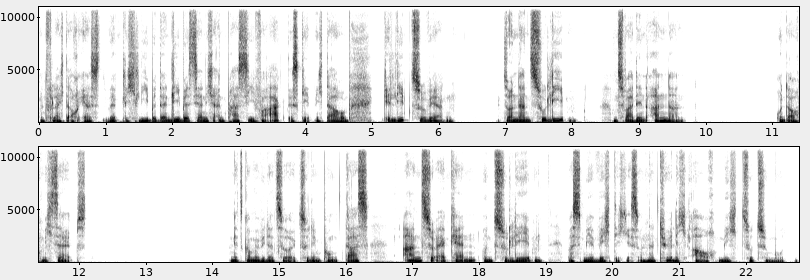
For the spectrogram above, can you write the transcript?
Und vielleicht auch erst wirklich Liebe, denn Liebe ist ja nicht ein passiver Akt, es geht nicht darum, geliebt zu werden, sondern zu lieben und zwar den anderen. und auch mich selbst. Und jetzt kommen wir wieder zurück zu dem Punkt, das anzuerkennen und zu leben, was mir wichtig ist und natürlich auch mich zuzumuten.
